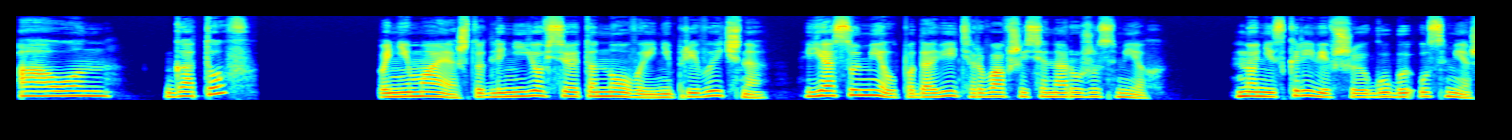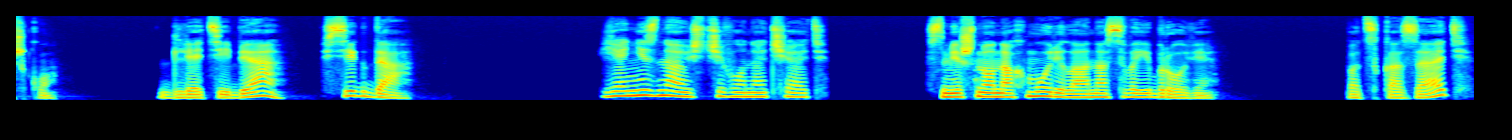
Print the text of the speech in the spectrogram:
«А он готов?» Понимая, что для нее все это ново и непривычно, я сумел подавить рвавшийся наружу смех, но не скривившую губы усмешку. «Для тебя всегда». «Я не знаю, с чего начать». Смешно нахмурила она свои брови. «Подсказать?»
